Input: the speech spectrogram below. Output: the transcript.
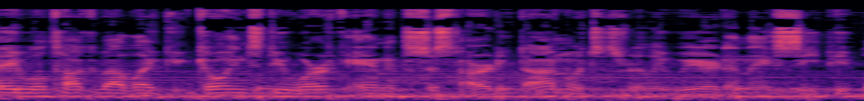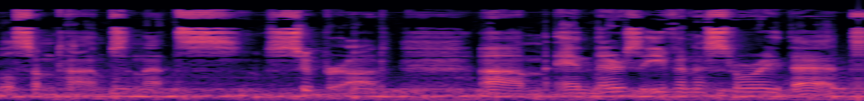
they will talk about like going to do work and it's just already done, which is really weird. And they see people sometimes, and that's super odd. Um, and there's even a story that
